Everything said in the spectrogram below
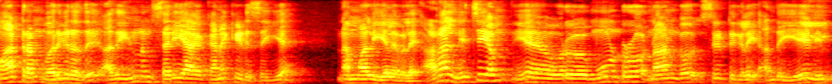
மாற்றம் வருகிறது. அது இன்னும் சரியாக கணக்கீடு செய்ய நம்மால் இயலவில்லை. ஆனால் நிச்சயம் ஒரு மூன்றோ நான்கோ சீட்டுகளை அந்த ஏழில்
